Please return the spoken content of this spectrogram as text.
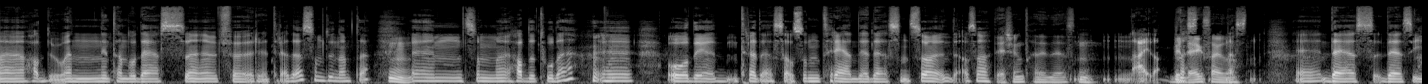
eh, hadde jo en Nintendo DS eh, før 3D, som du nevnte, mm. som hadde 2D. Og det, 3DS er også den 3D-DS-en, så altså Det er ikke den 3D-DS-en? Nei da. Vil jeg si det? Nesten. DS, DSI,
